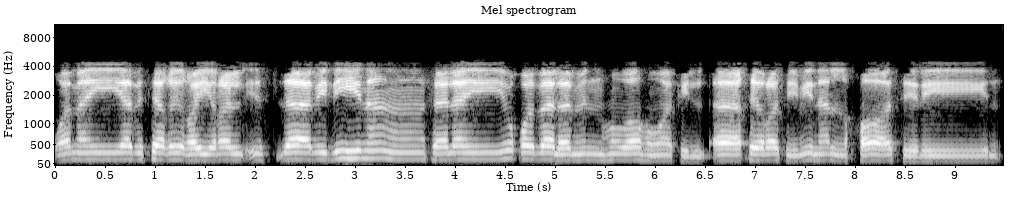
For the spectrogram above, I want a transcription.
ومن يبتغي غير الإسلام دينا فلن يقبل منه وهو في الآخرة من الخاسرين.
